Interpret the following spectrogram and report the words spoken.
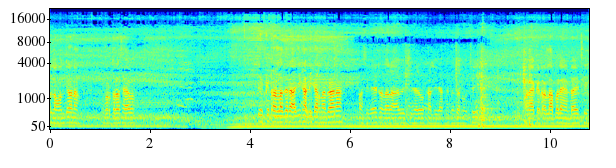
ਲਾਉਣ ਤੇ ਹੁਣ ਗੁਰਦੁਆਰਾ ਸਾਹਿਬ। ਇੱਕ ਟਰਾਲਾ ਤੇ ਰਾਹ 'ਚ ਹੀ ਖਾਲੀ ਕਰਨਾ ਪਿਆ ਨਾ। ਫਸ ਗਿਆ ਟਰਾਲਾ ਰਾਹ ਵਿੱਚ, ਫਿਰ ਉਹ ਖਾਲੀ ਕਰਨਾ ਪਿਆ ਤੁਹਾਨੂੰ ਉੱਥੇ ਹੀ। ਹੁਣ ਇੱਕ ਟਰਾਲਾ ਆਪਾਂ ਲੈਣ ਦਾ ਇੱਥੇ।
